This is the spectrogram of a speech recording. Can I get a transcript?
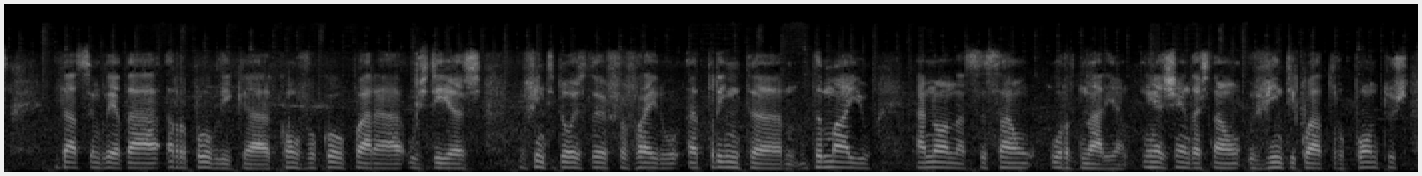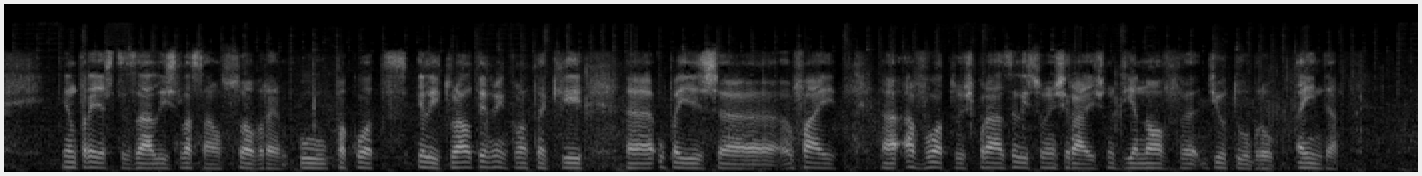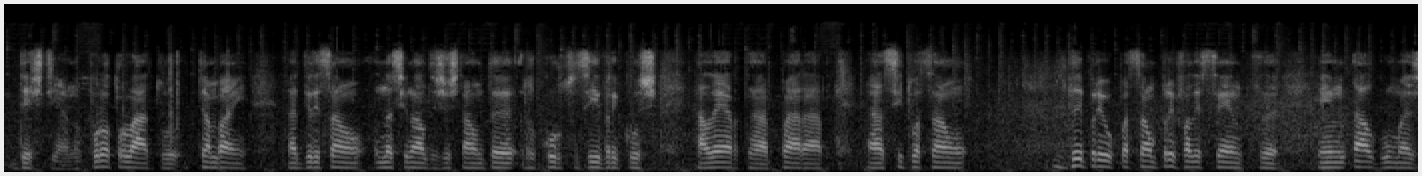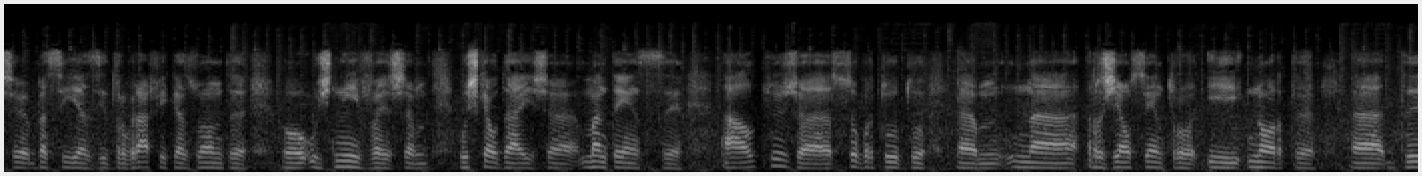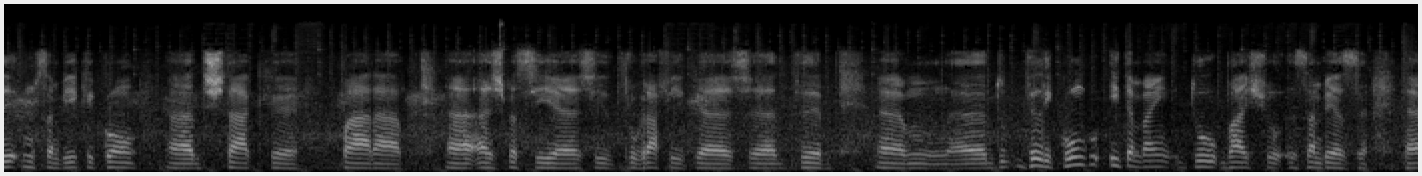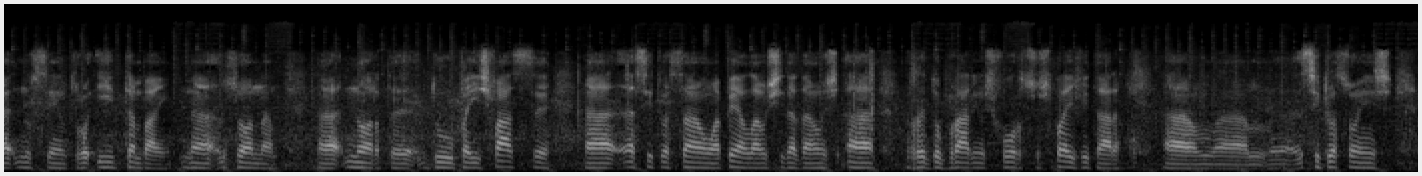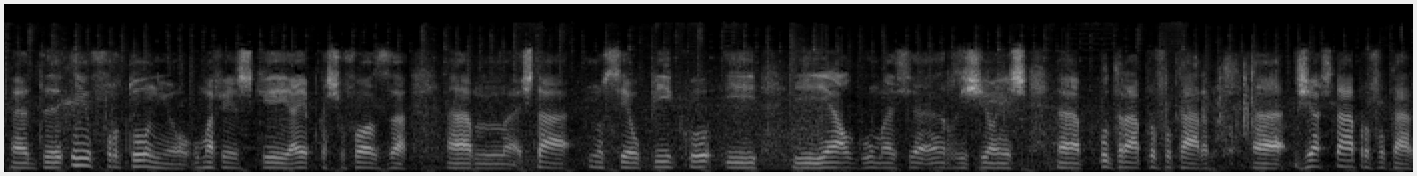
da Assembleia da República convocou para os dias 22 de fevereiro a 30 de maio a nona sessão ordinária. Em agenda estão 24 pontos entre estes a legislação sobre o pacote eleitoral, tendo em conta que uh, o país uh, vai uh, a votos para as eleições gerais no dia 9 de outubro ainda deste ano. Por outro lado, também a Direção Nacional de Gestão de Recursos Hídricos alerta para a situação de preocupação prevalecente em algumas bacias hidrográficas onde os níveis, os caudais mantêm-se altos, sobretudo na região centro e norte de Moçambique, com destaque para uh, as bacias hidrográficas uh, de, um, uh, de Licungo e também do Baixo Zambeze no centro e também na zona norte do país. Face à situação, apela aos cidadãos a redobrarem os esforços para evitar situações de infortúnio, uma vez que a época chuvosa está no seu pico e, e em algumas regiões poderá provocar, já está a provocar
